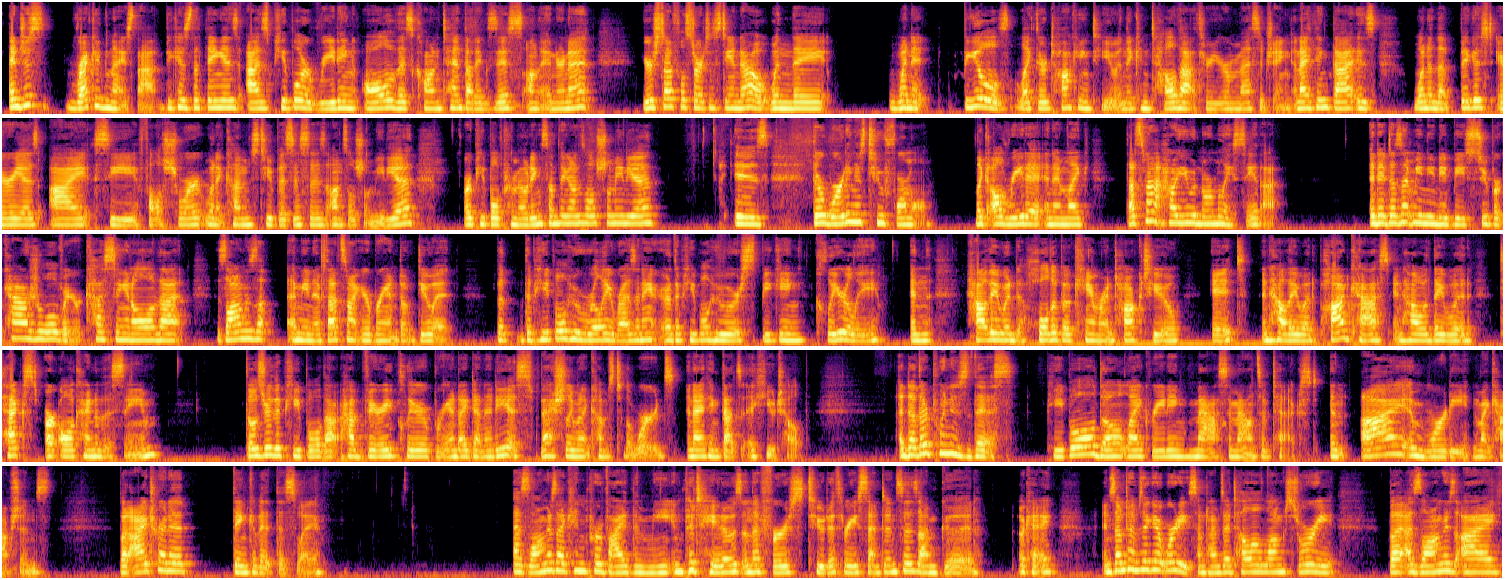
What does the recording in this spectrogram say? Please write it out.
and just recognize that. Because the thing is, as people are reading all of this content that exists on the internet, your stuff will start to stand out when they when it feels like they're talking to you and they can tell that through your messaging. And I think that is one of the biggest areas I see fall short when it comes to businesses on social media or people promoting something on social media is their wording is too formal. Like I'll read it and I'm like that's not how you would normally say that. And it doesn't mean you need to be super casual where you're cussing and all of that. As long as, I mean, if that's not your brand, don't do it. But the people who really resonate are the people who are speaking clearly and how they would hold up a camera and talk to it and how they would podcast and how they would text are all kind of the same. Those are the people that have very clear brand identity, especially when it comes to the words. And I think that's a huge help. Another point is this people don't like reading mass amounts of text. And I am wordy in my captions, but I try to think of it this way. As long as I can provide the meat and potatoes in the first two to three sentences, I'm good. Okay. And sometimes I get wordy, sometimes I tell a long story. But as long as I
